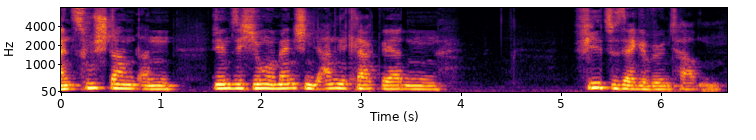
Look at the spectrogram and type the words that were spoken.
Ein Zustand, an dem sich junge Menschen, die angeklagt werden, viel zu sehr gewöhnt haben.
